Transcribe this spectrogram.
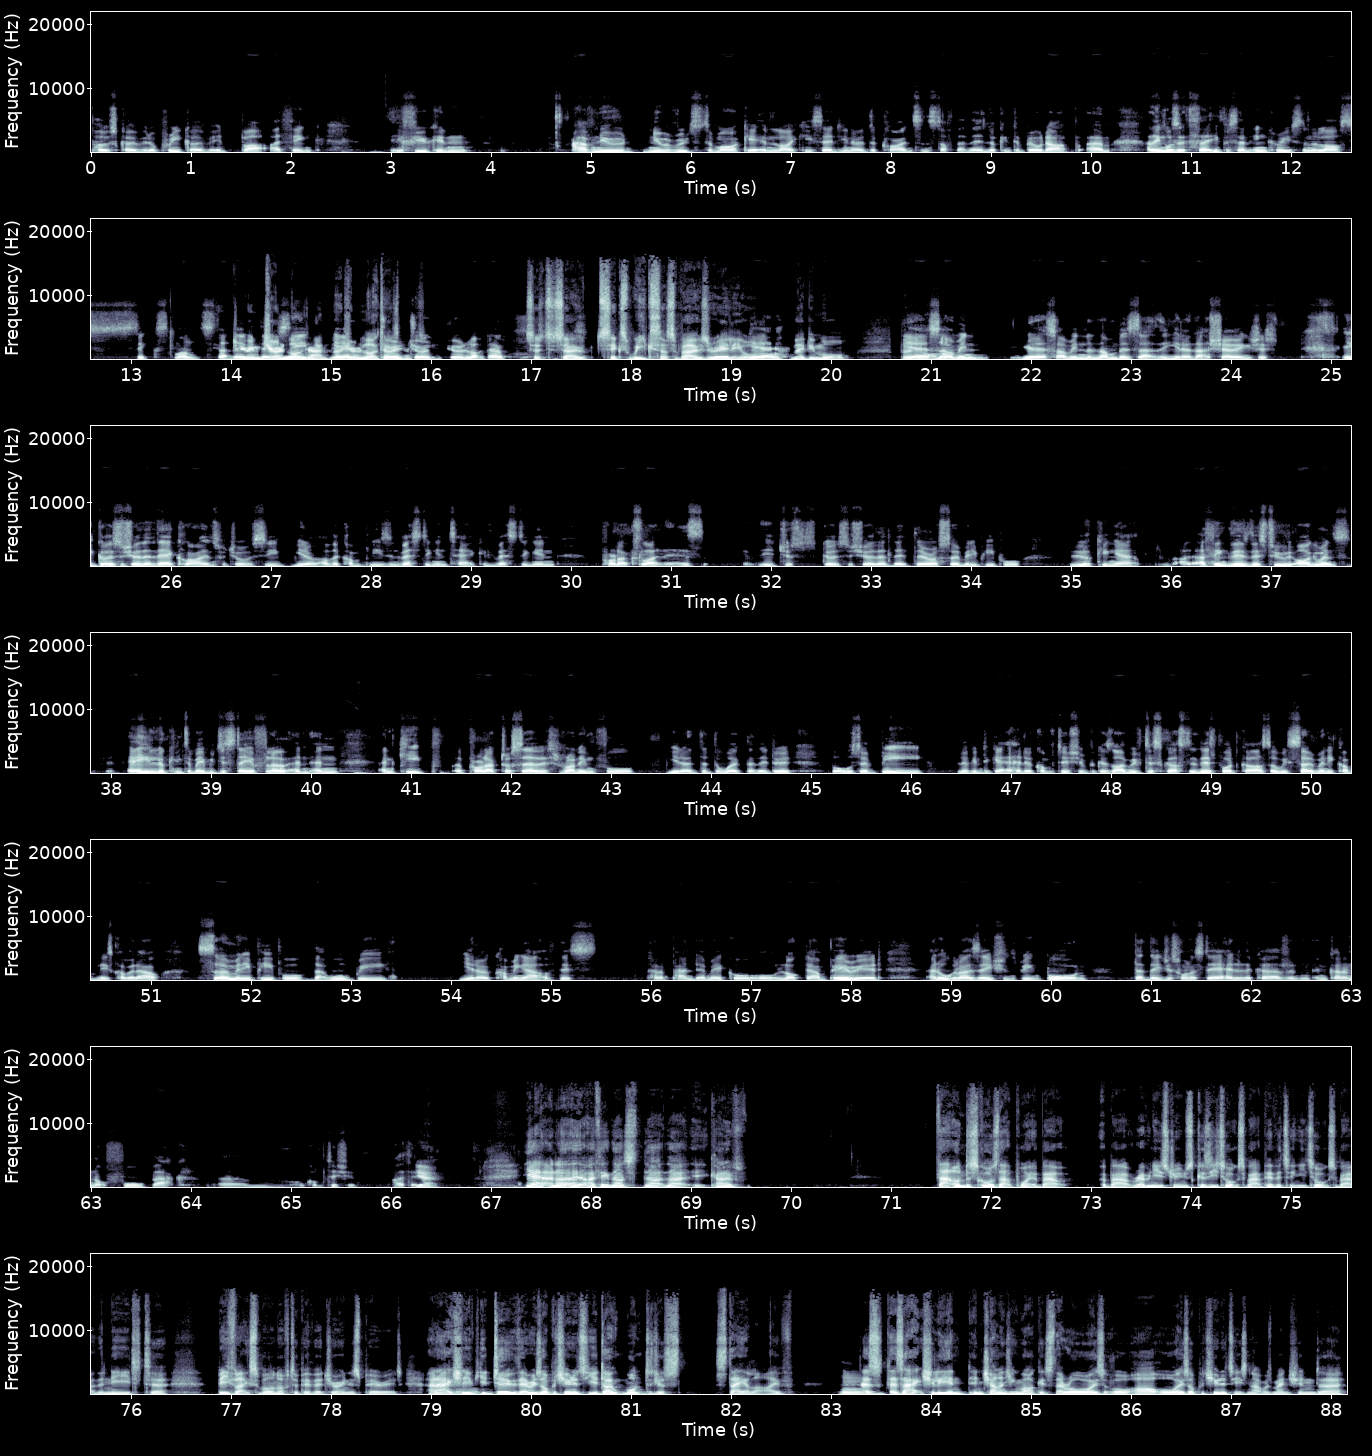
post COVID or pre COVID. But I think if you can have new newer routes to market. And like you said you know the clients and stuff that they're looking to build up. Um i think was it 30% increase in the last six months that they during, during lockdown. Yeah, during lockdown during, during, during, lockdown. So so six weeks i suppose really or, yeah. or maybe more yeah so i mean more. yeah so i mean the numbers that you know that's showing is just it goes to show that their clients which obviously you know other companies investing in tech investing in products like this it just goes to show that, that there are so many people looking at I think there's there's two arguments. A, looking to maybe just stay afloat and and and keep a product or service running for you know the, the work that they do, but also B, looking to get ahead of competition because like we've discussed in this podcast, there'll be so many companies coming out, so many people that will be, you know, coming out of this kind of pandemic or, or lockdown period, and organizations being born that they just want to stay ahead of the curve and, and kind of not fall back um, on competition. I think. Yeah, yeah, and I, I think that's that that it kind of that underscores that point about about revenue streams because he talks about pivoting. He talks about the need to be flexible enough to pivot during this period. And actually, mm. if you do, there is opportunity. You don't want to just stay alive. Mm. There's there's actually in, in challenging markets there are always or are always opportunities, and that was mentioned uh,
